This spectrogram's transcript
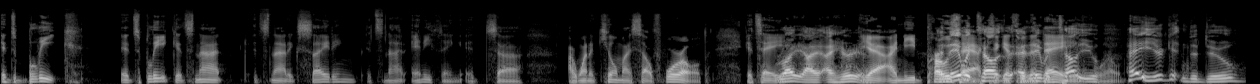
it's bleak. It's bleak. It's not it's not exciting. It's not anything. It's uh I want to kill myself world. It's a Right, I, I hear you. yeah, I need and they would tell to get through the they day. would tell you, world. "Hey, you're getting to do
